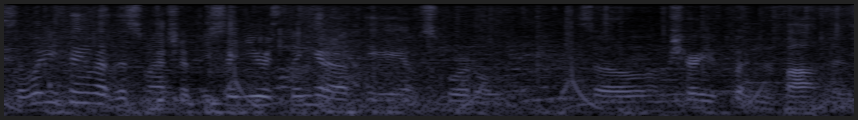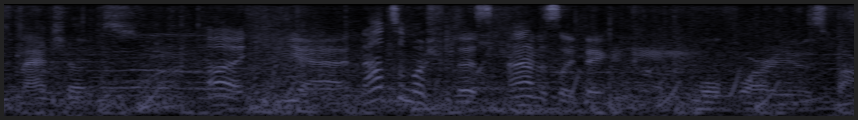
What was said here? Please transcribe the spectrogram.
So what do you think about this matchup? You said you were thinking about picking up Squirtle, so I'm sure you've put in the thought in his matchups. Uh, yeah, not so much for this. I honestly think Wolf Wario is fine.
